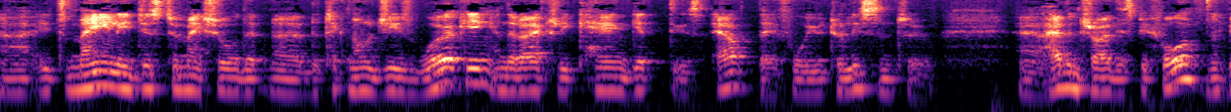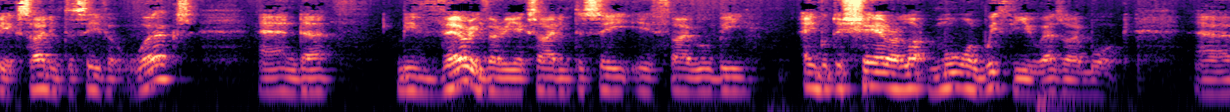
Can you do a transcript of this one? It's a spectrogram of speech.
Uh, it's mainly just to make sure that uh, the technology is working and that I actually can get this out there for you to listen to. Uh, I haven't tried this before. It'll be exciting to see if it works, and uh, be very, very exciting to see if I will be able to share a lot more with you as I walk. Uh,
